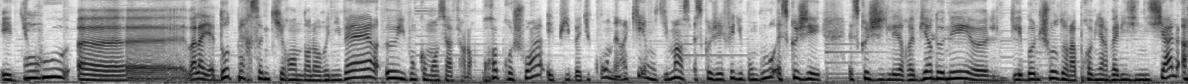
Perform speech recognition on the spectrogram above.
Et du mm. coup, euh, voilà, il y a d'autres personnes qui rentrent dans leur univers. Eux, ils vont commencer à faire leur propre choix. Et puis, bah, du coup, on est inquiet. On se dit mince, est-ce que j'ai fait du bon boulot? Est-ce que j'ai, est-ce que je leur ai bien donné euh, les bonnes choses dans la première valise initiale?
